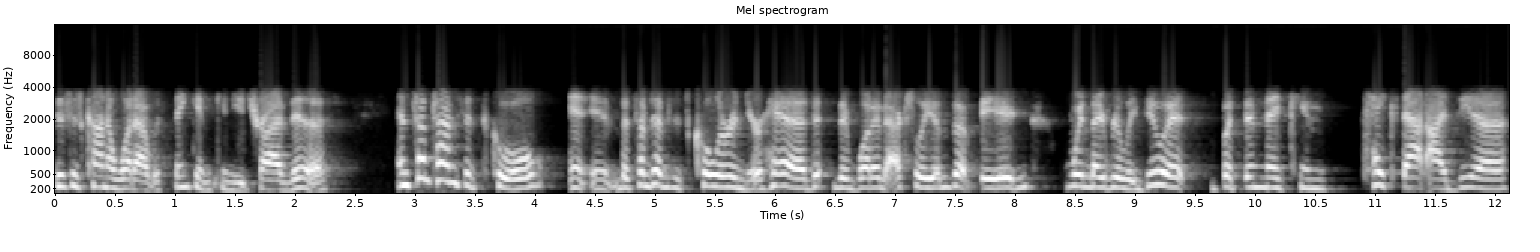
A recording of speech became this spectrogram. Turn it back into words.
this is kind of what I was thinking. Can you try this? And sometimes it's cool, but sometimes it's cooler in your head than what it actually ends up being when they really do it. But then they can take that idea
